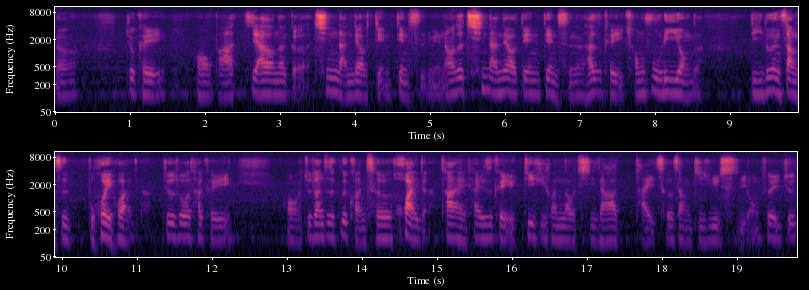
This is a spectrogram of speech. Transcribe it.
呃，就可以哦把它加到那个氢燃料电电池里面，然后这氢燃料电电池呢，它是可以重复利用的，理论上是。不会坏的，就是说它可以，哦，就算这这款车坏的，它还它还是可以继续换到其他台车上继续使用。所以就是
